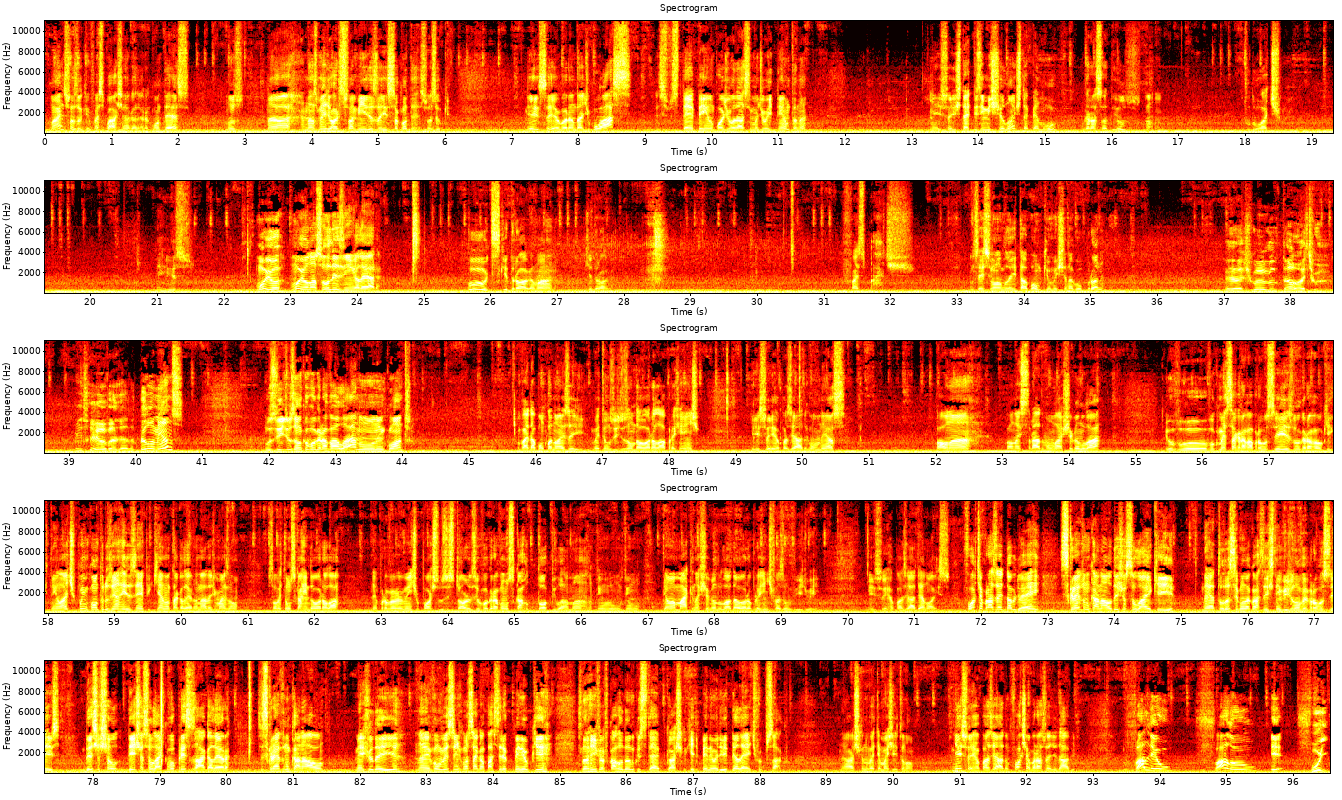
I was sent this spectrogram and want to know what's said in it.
Mas fazer o que? Faz parte, né, galera? Acontece. Nos, na, nas melhores famílias aí isso acontece. Fazer o que? E é isso aí, agora andar de boas. Esse step aí não pode rodar acima de 80, né? É isso aí, stepzinho Michelin, step é novo, graças a Deus, tá tudo ótimo. É isso. Moiou, moiou nosso rolezinho, galera. Putz, que droga, mano. Que droga. Faz parte. Não sei se o ângulo aí tá bom, porque eu mexi na GoPro, né? Eu acho que o ângulo tá ótimo. É isso aí, rapaziada. Pelo menos os videozão que eu vou gravar lá no, no, encontro vai dar bom pra nós aí. Vai ter uns videozão da hora lá pra gente. É isso aí, rapaziada. Vamos nessa. Pau na, pau na estrada, vamos lá. Chegando lá, eu vou, vou começar a gravar pra vocês. Vou gravar o que, que tem lá. Tipo um encontrozinho, a resenha pequena, tá, galera? Nada demais não. Só vai ter uns carrinhos da hora lá. Né? Provavelmente eu posto os stories e eu vou gravar uns carros top lá, mano. Tem, um, tem, um, tem uma máquina chegando lá da hora pra gente fazer um vídeo aí. É isso aí, rapaziada, é nóis. Forte abraço da WR, inscreve no canal, deixa seu like aí, né? Toda segunda, quarta, sexta tem vídeo novo aí pra vocês. Deixa seu, deixa seu like que eu vou precisar, galera. Se inscreve no canal, me ajuda aí, né? E vamos ver se a gente consegue uma parceria com o pneu, porque senão a gente vai ficar rodando com o step, porque eu acho que aquele pneu ali delete, foi pro saco. Eu acho que não vai ter mais jeito não. E é isso aí, rapaziada. Um forte abraço da LW. Valeu, falou e fui!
